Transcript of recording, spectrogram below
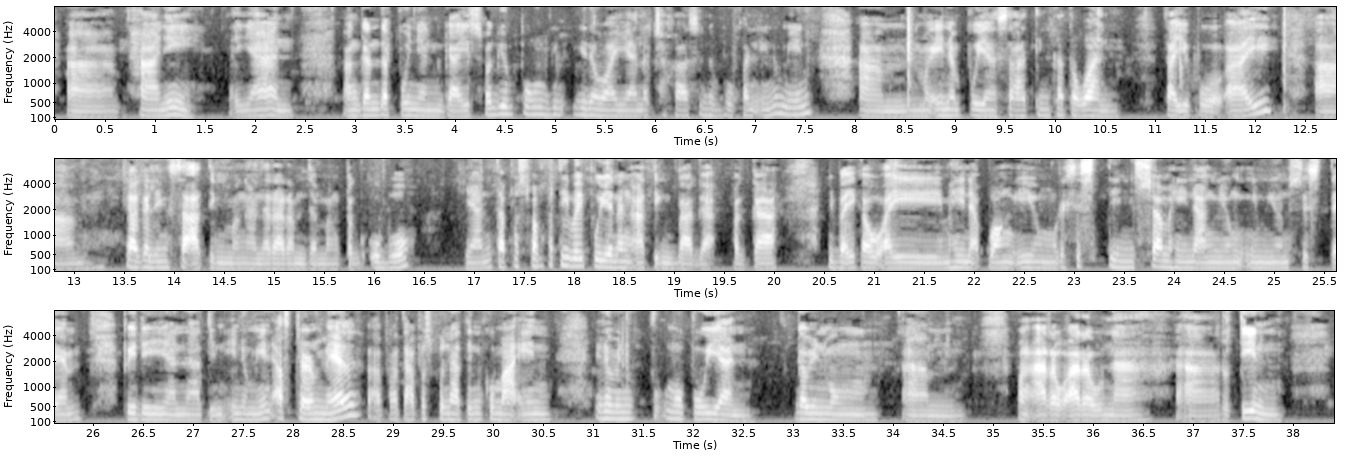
uh, honey. Ayan. Ang ganda po niyan guys. Pag yung pong ginawa yan at saka sinubukan inumin, um, mag-inam po yan sa ating katawan. Tayo po ay um, gagaling sa ating mga nararamdamang pag-ubo. Yan. Tapos pampatibay po yan ng ating baga. Pagka, di ba ikaw ay mahina po ang iyong resistensya, mahina ang iyong immune system, pwede yan natin inumin after meal. Tapos po natin kumain, inumin mo po yan gawin mong um, pang araw-araw na uh, routine.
